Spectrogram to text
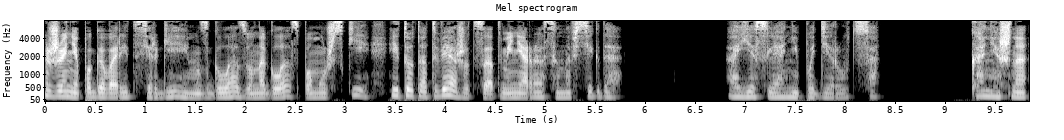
Женя поговорит с Сергеем с глазу на глаз по-мужски, и тот отвяжется от меня раз и навсегда. А если они подерутся? Конечно,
